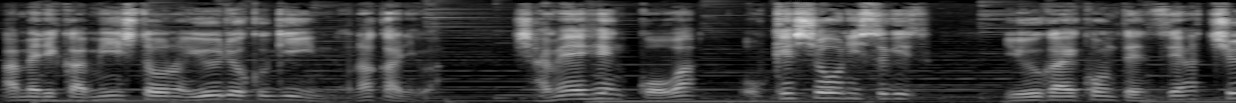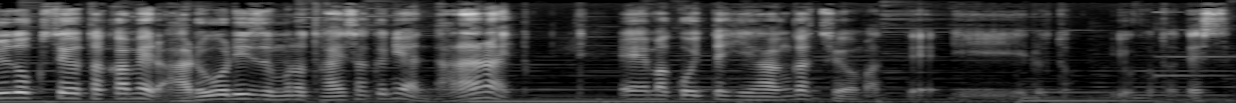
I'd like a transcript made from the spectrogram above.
アメリカ民主党の有力議員の中には、社名変更はお化粧に過ぎず、有害コンテンツや中毒性を高めるアルゴリズムの対策にはならないと。えー、まあ、こういった批判が強まっているということです。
